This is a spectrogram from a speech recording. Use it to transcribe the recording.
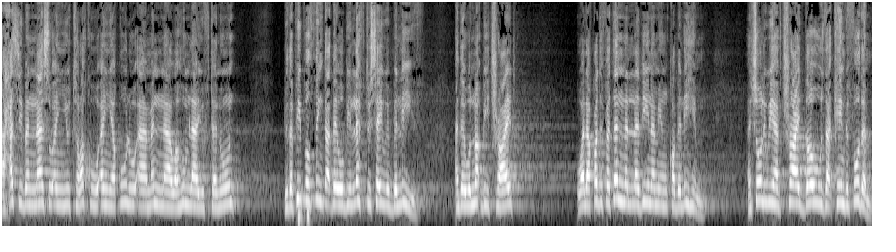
أحسب الناس أن يتركوا أن يقولوا آمنا وهم لا يفتنون Do the people think that they will be left to say we believe and they will not be tried? وَلَقَدْ فَتَنَّ الَّذِينَ مِنْ قَبْلِهِمْ And surely we have tried those that came before them.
